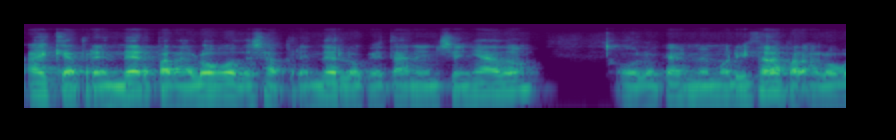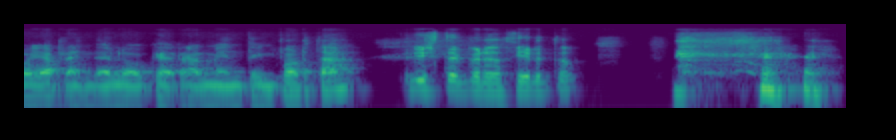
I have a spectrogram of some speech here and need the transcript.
hay que aprender para luego desaprender lo que te han enseñado o lo que has memorizado para luego ya aprender lo que realmente importa. Triste, pero cierto.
